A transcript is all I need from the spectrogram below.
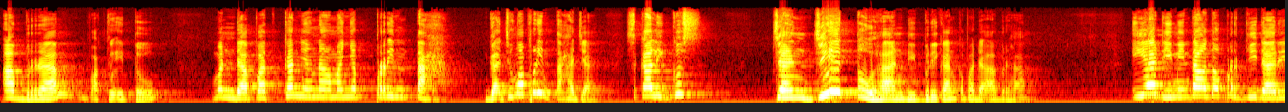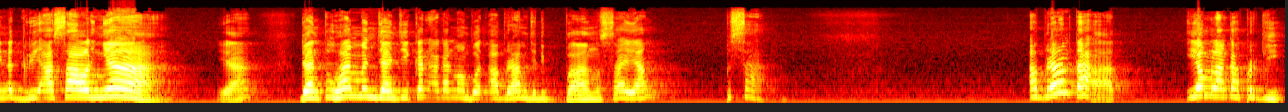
Abram waktu itu mendapatkan yang namanya perintah. Gak cuma perintah aja, sekaligus janji Tuhan diberikan kepada Abraham. Ia diminta untuk pergi dari negeri asalnya, ya. Dan Tuhan menjanjikan akan membuat Abraham menjadi bangsa yang besar. Abraham taat, ia melangkah pergi.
